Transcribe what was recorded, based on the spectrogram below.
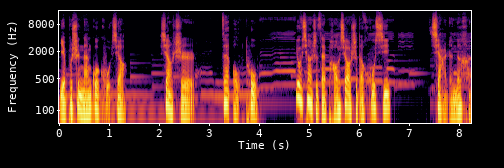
也不是难过苦笑，像是在呕吐，又像是在咆哮似的呼吸，吓人的很。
